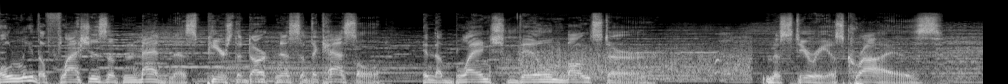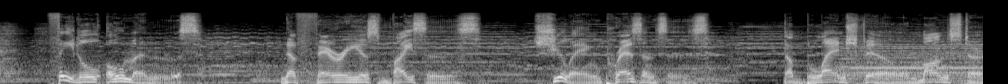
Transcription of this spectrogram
Only the flashes of madness pierce the darkness of the castle in the Blancheville Monster. Mysterious cries, fatal omens, nefarious vices, chilling presences. The Blancheville Monster.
